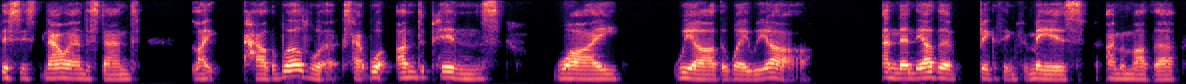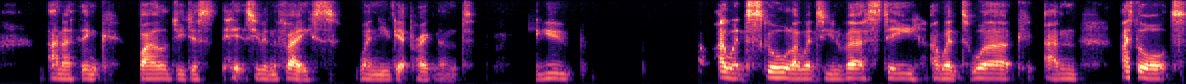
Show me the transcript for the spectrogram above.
this is now I understand like how the world works, how what underpins why we are the way we are and then the other big thing for me is I'm a mother, and I think biology just hits you in the face when you get pregnant. You, I went to school, I went to university, I went to work, and I thought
